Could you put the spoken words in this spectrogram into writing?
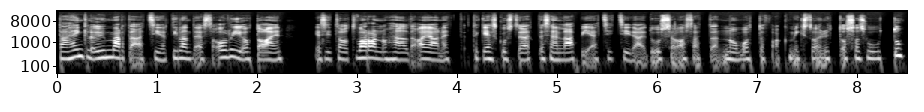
Tämä henkilö ymmärtää, että siinä tilanteessa oli jotain, ja sitten sä oot varannut häneltä ajan, että te keskustelette sen läpi, että sit siitä ei tule sellaista, että no what the fuck, miksi toi nyt tuossa suuttu.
